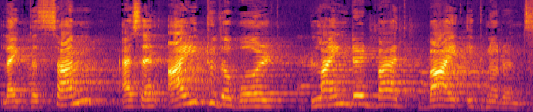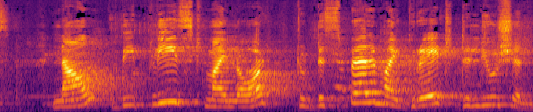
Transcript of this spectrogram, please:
like the sun as an eye to the world, blinded by, by ignorance. Now be pleased, my Lord, to dispel my great delusion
